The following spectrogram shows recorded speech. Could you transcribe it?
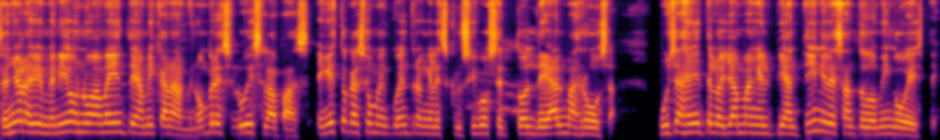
Señores, bienvenidos nuevamente a mi canal. Mi nombre es Luis La Paz. En esta ocasión me encuentro en el exclusivo sector de Alma Rosa. Mucha gente lo llaman el Piantini de Santo Domingo Este.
